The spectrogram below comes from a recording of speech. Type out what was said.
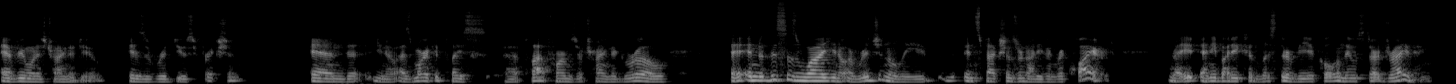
everyone is trying to do is reduce friction, and you know, as marketplace uh, platforms are trying to grow, and this is why you know originally inspections were not even required right? Anybody could list their vehicle and they would start driving.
